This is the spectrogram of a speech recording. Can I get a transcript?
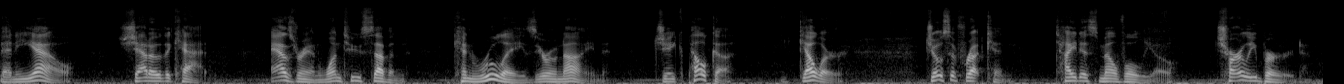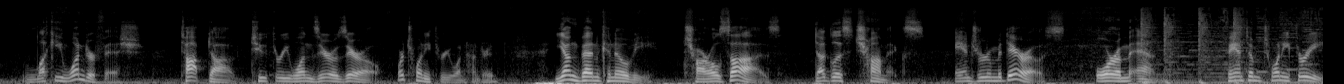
Benny Yao, Shadow the Cat, Azran127, Kenrule09, Jake Pelka, Geller, Joseph Rutkin, Titus Malvolio, Charlie Bird, Lucky Wonderfish, Top Dog 23100 or 23100, Young Ben Kenobi, Charles Oz, Douglas Chomix, Andrew Medeiros, Orem M, Phantom 23,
